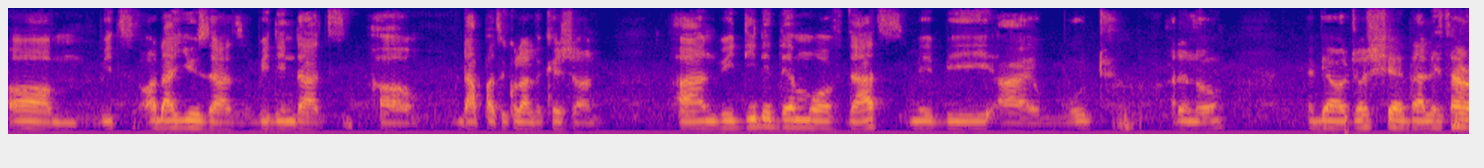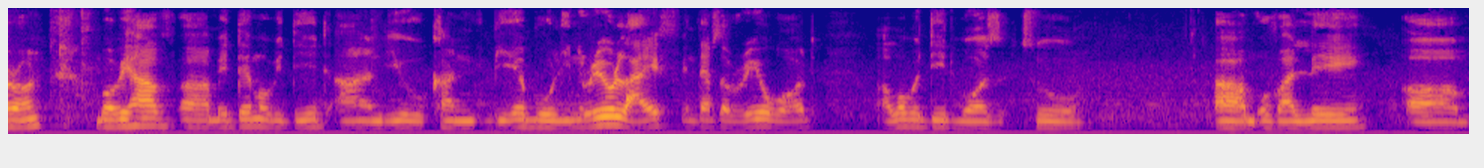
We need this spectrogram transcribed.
um, with other users within that um, that particular location. And we did a demo of that. Maybe I would, I don't know, maybe I'll just share that later on. But we have um, a demo we did, and you can be able in real life, in terms of real world, uh, what we did was to um, overlay um,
